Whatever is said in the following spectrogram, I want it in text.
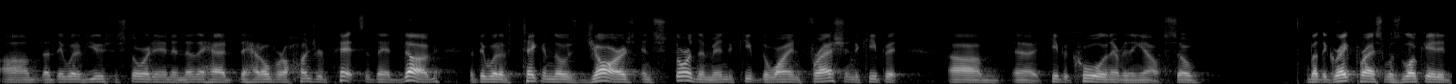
um, that they would have used to store it in. And then they had, they had over 100 pits that they had dug that they would have taken those jars and stored them in to keep the wine fresh and to keep it, um, uh, to keep it cool and everything else. So, but the great press was located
